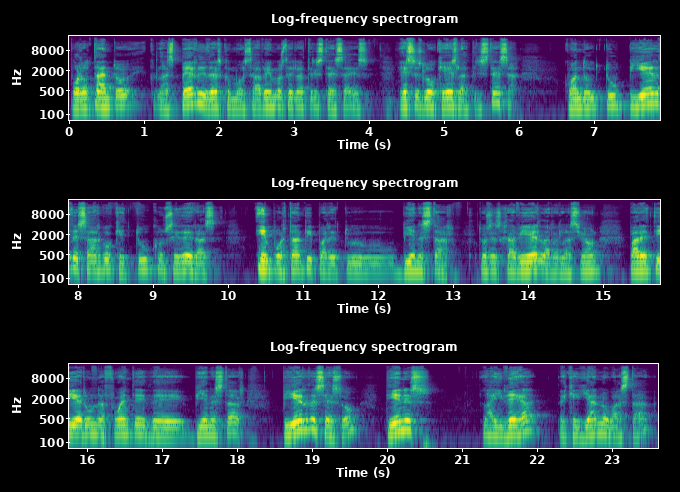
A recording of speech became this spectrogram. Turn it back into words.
Por lo tanto, las pérdidas, como sabemos de la tristeza, es, eso es lo que es la tristeza. Cuando tú pierdes algo que tú consideras importante para tu bienestar. Entonces, Javier, la relación para ti era una fuente de bienestar. Pierdes eso, tienes la idea de que ya no va a estar,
